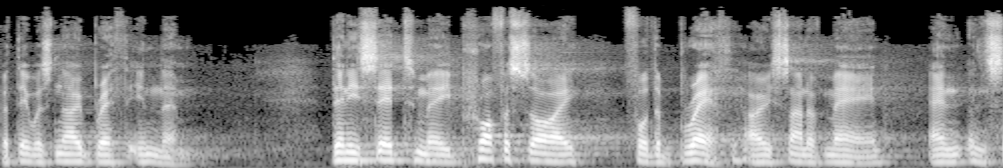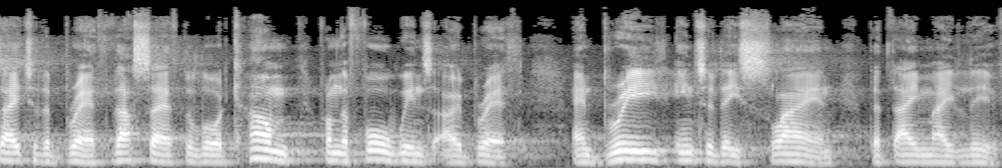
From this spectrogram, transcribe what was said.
but there was no breath in them. Then he said to me, Prophesy for the breath, O Son of Man, and, and say to the breath, Thus saith the Lord, Come from the four winds, O breath, and breathe into these slain, that they may live.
